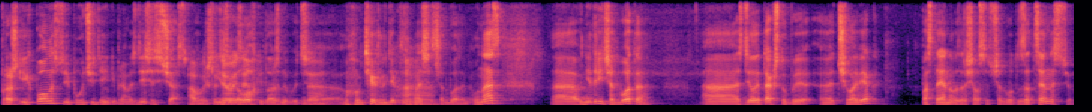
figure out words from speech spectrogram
прожги их полностью и получи деньги прямо здесь и сейчас. А вот вы что делаете? заголовки должны быть да. Э, у тех людей, кто ага. занимается чат-ботами. У нас э, внедрить чат-бота, э, сделать так, чтобы э, человек постоянно возвращался в чат-бот за ценностью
